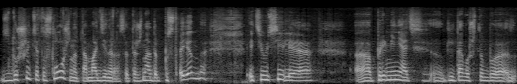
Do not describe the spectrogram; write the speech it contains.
Задушить это сложно там один раз. Это же надо постоянно эти усилия а, применять э, для того, чтобы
